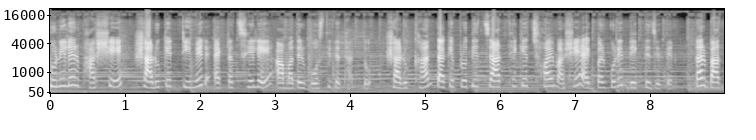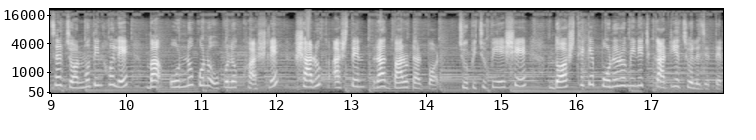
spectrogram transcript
সুনীলের ভাষ্যে, শাহরুখের টিমের একটা ছেলে আমাদের বস্তিতে থাকত। শাহরুখ খান তাকে প্রতি চার থেকে ছয় মাসে একবার করে দেখতে যেতেন। তার বাচ্চার জন্মদিন হলে বা অন্য কোনো উপলক্ষ আসলে শাহরুখ আসতেন রাত বারোটার পর। চুপি চুপি এসে দশ থেকে পনেরো মিনিট কাটিয়ে চলে যেতেন।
